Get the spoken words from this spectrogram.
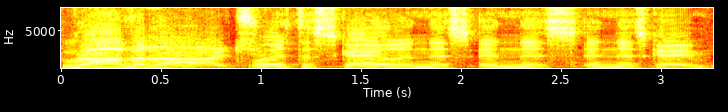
Rather large. Where's the scale in this in this in this game?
